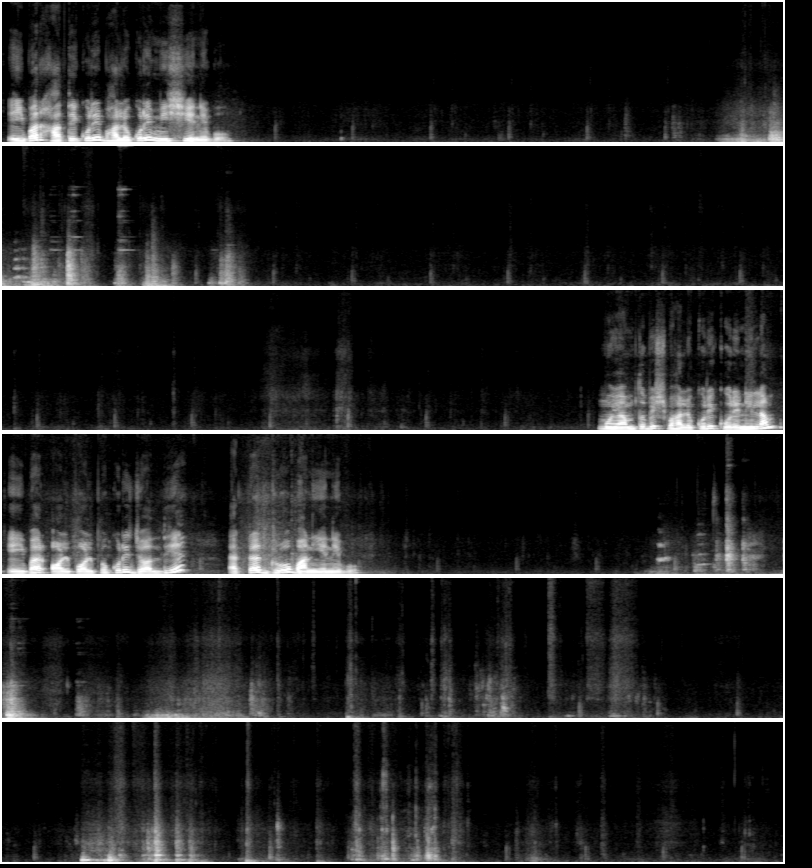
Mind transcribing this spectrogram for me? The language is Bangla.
এইবার হাতে করে ভালো করে মিশিয়ে নেব। ময়াম তো বেশ ভালো করে করে নিলাম। এইবার অল্প অল্প করে জল দিয়ে একটা ড্রো বানিয়ে নেব।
